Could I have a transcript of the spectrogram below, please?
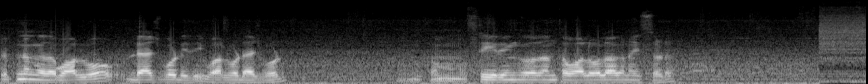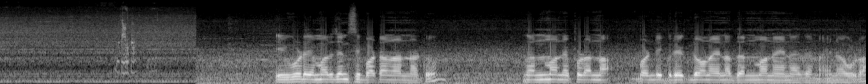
చెప్పినాం కదా వాల్వో డాష్ బోర్డ్ ఇది వాల్వో డాష్ బోర్డ్ ఇంకా స్టీరింగ్ అదంతా వాల్వో లాగానే ఇస్తాడు. ఇవి కూడా ఎమర్జెన్సీ బటన్ అన్నట్టు. గన్మాన్ ఎప్పుడన్నా బండి బ్రేక్ డౌన్ అయినా గన్మాన్ అయినా ఏదైనా అయినా కూడా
